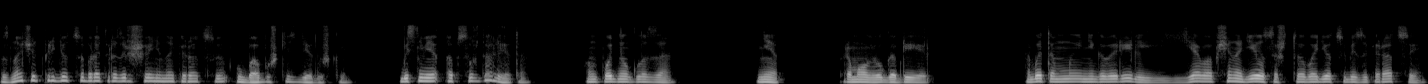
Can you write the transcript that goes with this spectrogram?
Значит, придется брать разрешение на операцию у бабушки с дедушкой. Вы с ними обсуждали это? Он поднял глаза. Нет, промолвил Габриэль. Об этом мы не говорили. Я вообще надеялся, что обойдется без операции.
